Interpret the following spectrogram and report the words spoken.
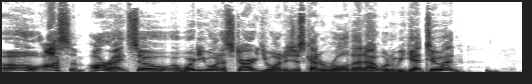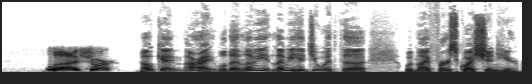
Oh, awesome! All right, so uh, where do you want to start? You want to just kind of roll that out when we get to it? Well, uh, sure. Okay, all right. Well, then let me let me hit you with uh, with my first question here,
